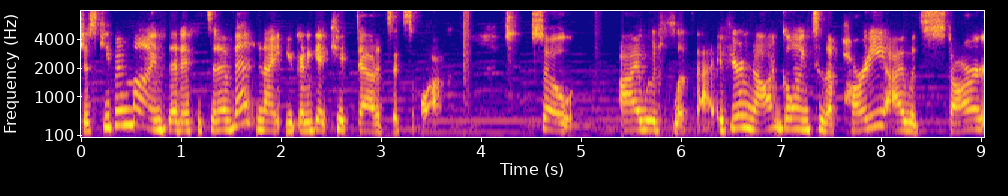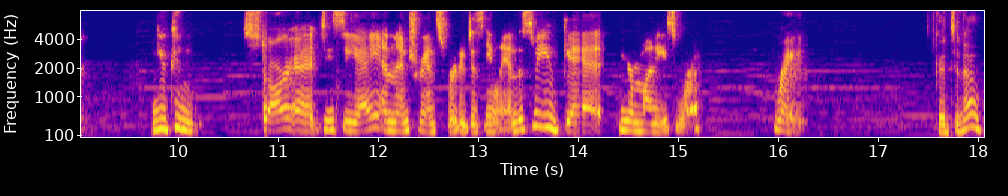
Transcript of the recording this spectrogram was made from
just keep in mind that if it's an event night, you're going to get kicked out at six o'clock. So I would flip that. If you're not going to the party, I would start. You can start at DCA and then transfer to Disneyland. This way, you get your money's worth. right. Good to know.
